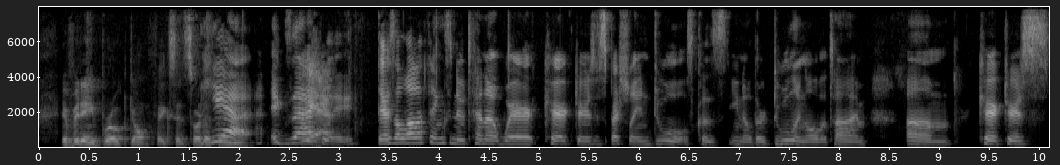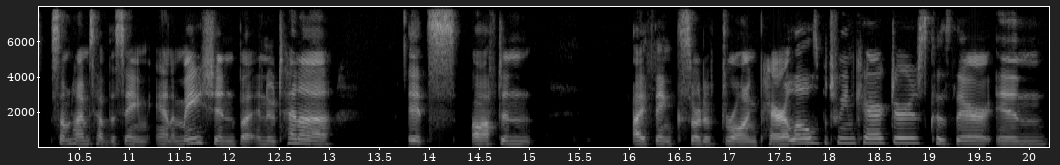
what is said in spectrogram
if it ain't broke, don't fix it, sort of thing. yeah, thing. exactly. There's a lot of things in Utena where characters, especially in duels, because you know they're dueling all the time. Um, characters sometimes have the same animation, but in Utena, it's often, I think, sort of drawing parallels between characters because they're in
